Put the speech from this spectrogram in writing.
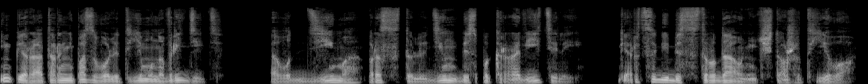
император не позволит ему навредить. А вот Дима — простолюдин без покровителей. Герцоги без труда уничтожат его.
